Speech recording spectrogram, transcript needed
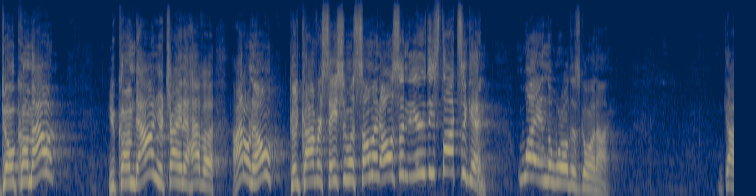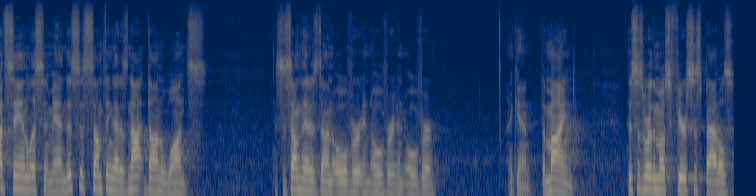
don't come out. You come down, you're trying to have a, I don't know, good conversation with someone, all of a sudden, here are these thoughts again. What in the world is going on? God's saying, listen, man, this is something that is not done once. This is something that is done over and over and over again. The mind. This is where the most fiercest battles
